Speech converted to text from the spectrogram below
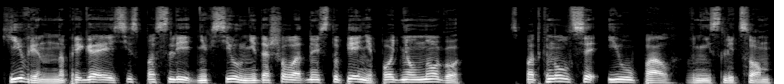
Киврин, напрягаясь из последних сил, не дошел одной ступени, поднял ногу, споткнулся и упал вниз лицом.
